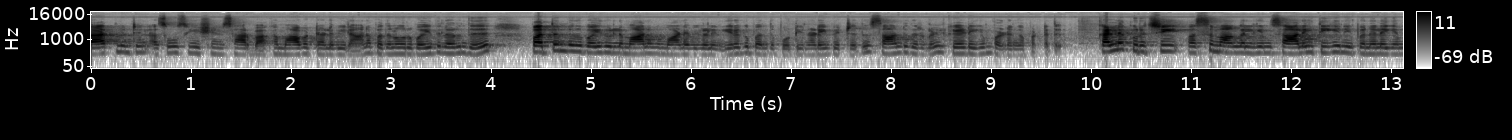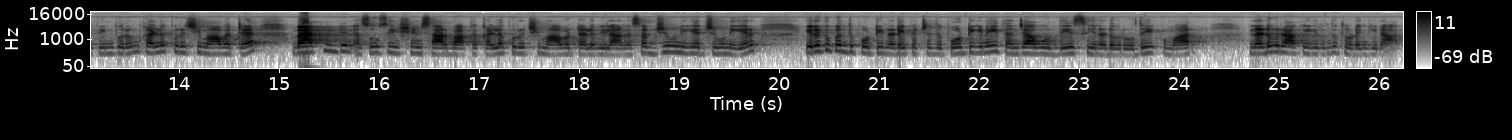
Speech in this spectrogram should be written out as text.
பேட்மிண்டன் அசோசியேஷன் சார்பாக மாவட்ட அளவிலான பதினோரு வயதிலிருந்து பத்தொன்பது வயதுள்ள மாணவ மாணவிகளின் இறகு பந்து போட்டி நடைபெற்றது. சான்றிதழ்கள் கேடயம் வழங்கப்பட்டது. கள்ளக்குறிச்சி பசு மாங்கல்யம் சாலை தீயணைப்பு நிலையம் பின்புறம் கள்ளக்குறிச்சி மாவட்ட பேட்மிண்டன் அசோசியேஷன் சார்பாக கள்ளக்குறிச்சி மாவட்ட அளவிலான சப் ஜூனியர் ஜூனியர் இறகுபந்து போட்டி நடைபெற்றது. போட்டியினை தஞ்சாவூர் தேசிய நடுவர் உதயகுமார் நடுவராக இருந்து தொடங்கினார்.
